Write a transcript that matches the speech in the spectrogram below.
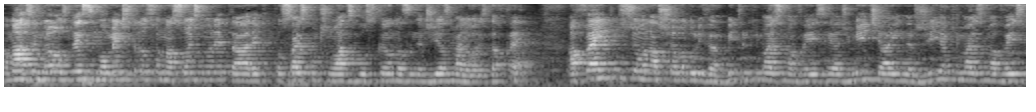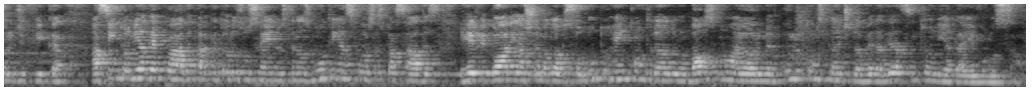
Amados irmãos, nesse momento de transformações planetárias, que possais continuar buscando as energias maiores da fé. A fé impulsiona a chama do livre-arbítrio, que mais uma vez readmite a energia, que mais uma vez solidifica a sintonia adequada para que todos os reinos transmutem as forças passadas e revigorem a chama do absoluto, reencontrando no bálsamo maior o mergulho constante da verdadeira sintonia da evolução.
